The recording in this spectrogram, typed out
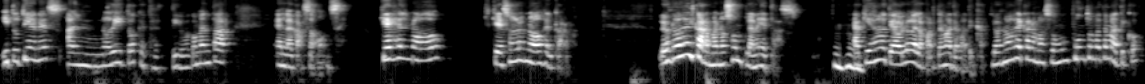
Y tú tienes al nodito que te iba a comentar, en la casa 11. ¿Qué es el nodo? ¿Qué son los nodos del karma? Los nodos del karma no son planetas. Aquí es donde te hablo de la parte matemática. Los nodos del karma son un punto matemático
